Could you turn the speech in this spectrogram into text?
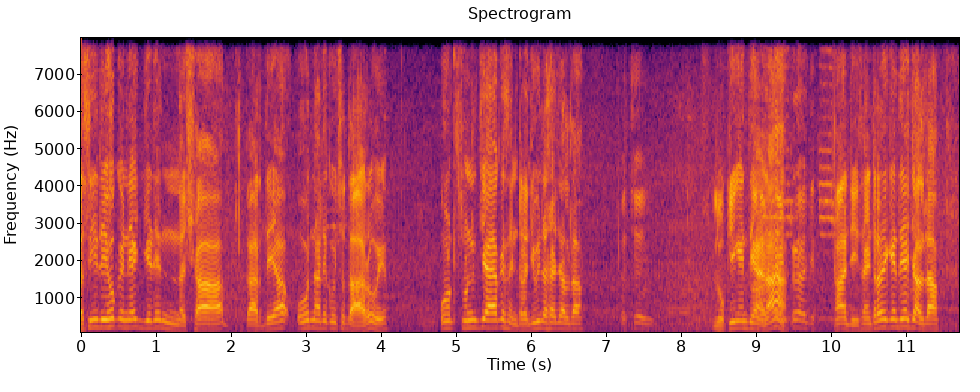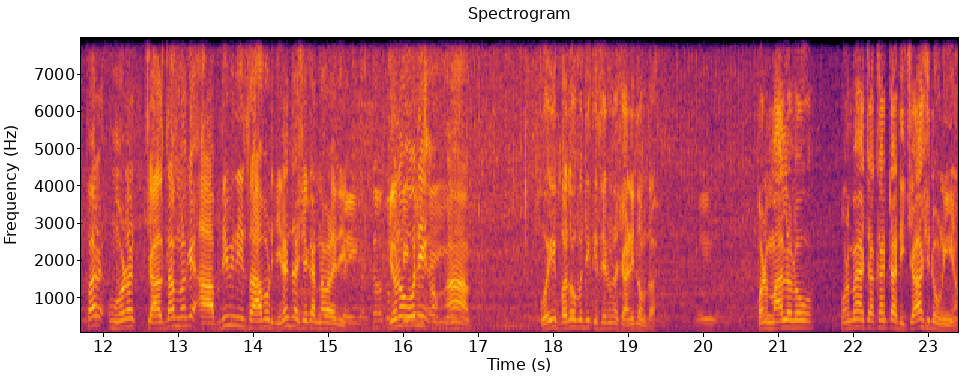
ਅਸੀਂ ਦੇਖੋ ਕਹਿੰਦੇ ਜਿਹੜੇ ਨਸ਼ਾ ਕਰਦੇ ਆ ਉਹਨਾਂ ਦੇ ਕੋਈ ਸੁਧਾਰ ਹੋਵੇ। ਹੁਣ ਸੁਣਨ ਚ ਆਇਆ ਕਿ ਸੈਂਟਰਾਂ 'ਚ ਵੀ ਨਸ਼ਾ ਚੱਲਦਾ। ਅੱਛਾ ਜੀ। ਲੋਕੀ ਕਹਿੰਦੇ ਆ ਨਾ। 'ਚ। ਹਾਂਜੀ ਸੈਂਟਰ ਦੇ ਕਹਿੰਦੇ ਆ ਚੱਲਦਾ। ਪਰ ਹੁਣ ਚੱਲਦਾ ਮਤਲਬ ਕਿ ਆਪ ਦੀ ਵੀ ਨਹੀਂ ਸਾਫ਼ ਹੋਣੀ ਨਾ ਨਸ਼ੇ ਕਰਨ ਵਾਲੇ ਦੀ। ਜਦੋਂ ਗੱਲ ਸਹੀ ਹਾਂ। ਕੋਈ ਬਦੋ ਬਦੀ ਕਿਸੇ ਨੂੰ ਨਸ਼ਾ ਨਹੀਂ ਲਾਉਂਦਾ। ਨਹੀਂ ਹੁਣ ਮੰਨ ਲਓ ਹੁਣ ਮੈਂ ਚਾਹਾਂ ਤੁਹਾਡੀ ਚਾਹ ਛਡਾਉਣੀ ਆ।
